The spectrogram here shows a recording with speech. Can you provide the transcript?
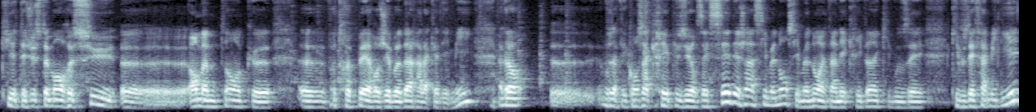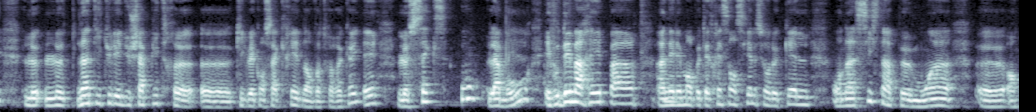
qui était justement reçu euh, en même temps que euh, votre père Roger Baudard à l'Académie. Alors, euh, vous avez consacré plusieurs essais déjà à Simenon. Simenon est un écrivain qui vous est, qui vous est familier. L'intitulé du chapitre euh, qui lui est consacré dans votre recueil est Le sexe ou l'amour. Et vous démarrez par un élément peut-être essentiel sur lequel on insiste un peu moins euh, en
